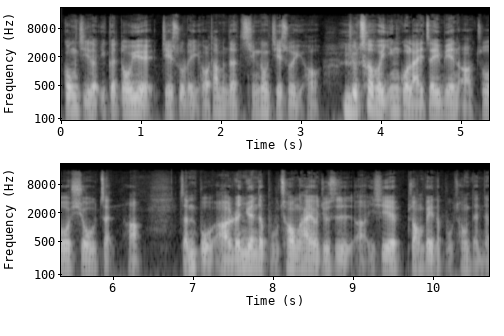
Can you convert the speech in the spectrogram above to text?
攻击了一个多月结束了以后，他们的行动结束以后，就撤回英国来这一边啊做休整啊。整补啊，人员的补充，还有就是啊一些装备的补充等等，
